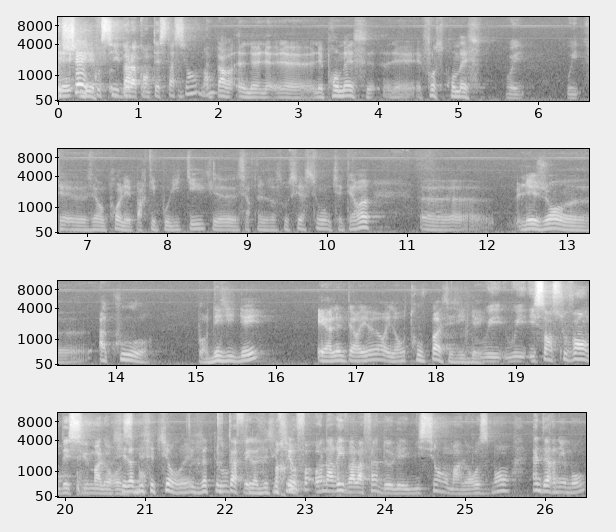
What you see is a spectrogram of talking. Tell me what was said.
échecs aussi de la contestation, non? Par les, promesses, les fausses promesses. Oui, oui. on prend les partis politiques, certaines associations, etc les gens euh, accourent pour des idées et à l'intérieur, ils ne retrouvent pas ces idées. Oui, oui, ils sont souvent déçus malheureusement. C'est la déception, exactement. Tout à fait. La déception. on arrive à la fin de l'émission malheureusement. Un dernier mot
